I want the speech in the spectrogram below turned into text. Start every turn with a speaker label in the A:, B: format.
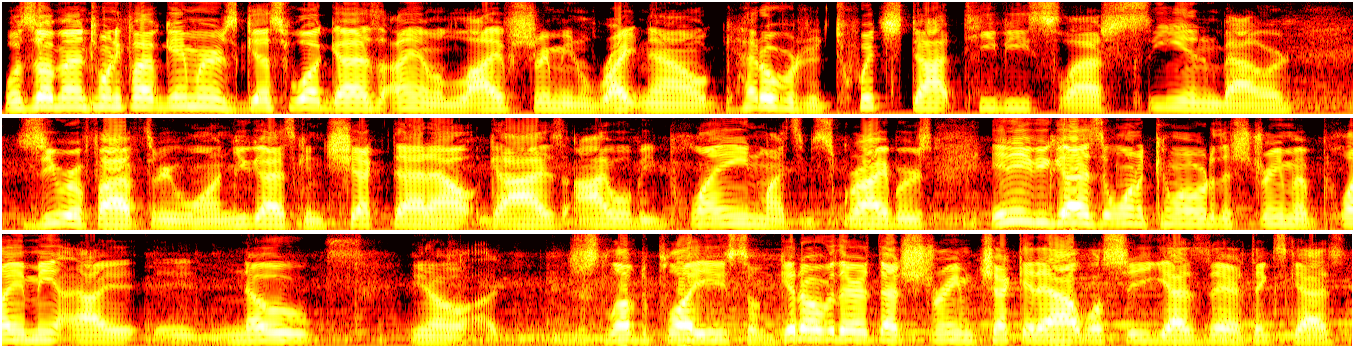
A: What's up, Madden? 25 Gamers. Guess what, guys? I am live streaming right now. Head over to twitch.tv slash cnballard0531. You guys can check that out, guys. I will be playing my subscribers. Any of you guys that want to come over to the stream and play me, I know, you know, I just love to play you. So get over there at that stream. Check it out. We'll see you guys there. Thanks, guys.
